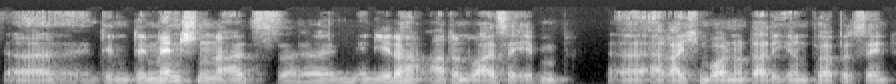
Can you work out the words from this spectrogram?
äh, den, den Menschen als äh, in, in jeder Art und Weise eben äh, erreichen wollen und da ihren Purpose sehen.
